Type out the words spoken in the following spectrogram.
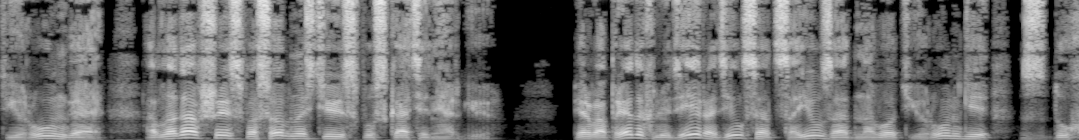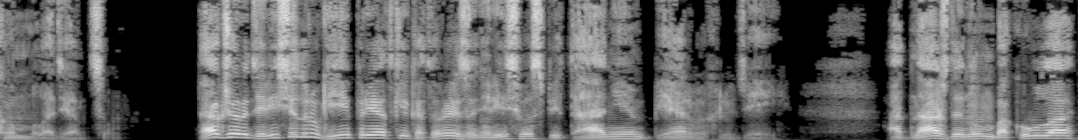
Тьюрунга, обладавшие способностью испускать энергию. Первопредок людей родился от союза одного Тьюрунги с духом-младенцем. Также родились и другие предки, которые занялись воспитанием первых людей. Однажды Нумбакула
